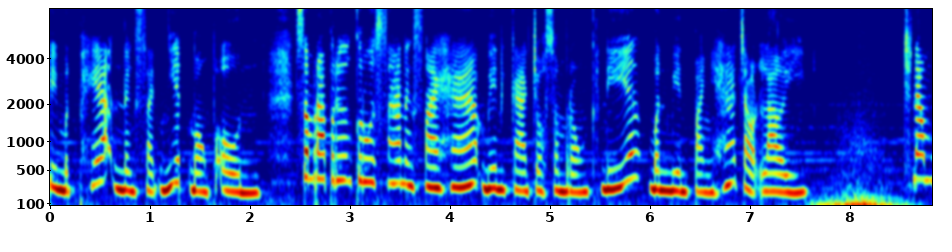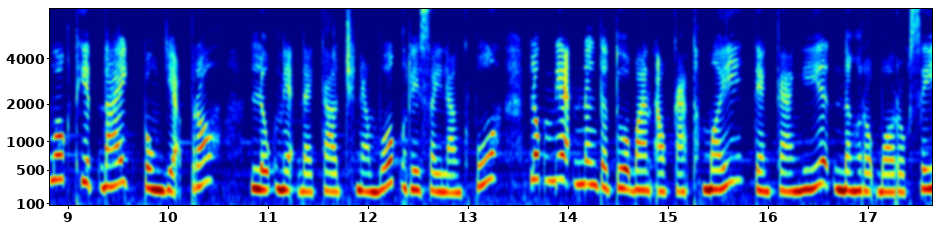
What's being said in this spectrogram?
ពីមិត្តភ័ក្តិនិងសាច់ញាតិបងប្អូនសម្រាប់រឿងគ្រួសារនិងស្នេហា មានការចុះសម្រុងគ្នាមិនមានបញ្ហាចោតឡើយ ឆ្នាំវោកធាតដែកពងយៈប្រុសលោកអ្នកដែលកើតឆ្នាំវោករាសីឡើងខ្ពស់លោកអ្នកនឹងទទួលបានឱកាសថ្មី ទាំងការងារនិងរបររកស៊ី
